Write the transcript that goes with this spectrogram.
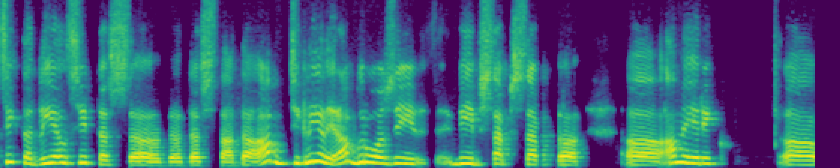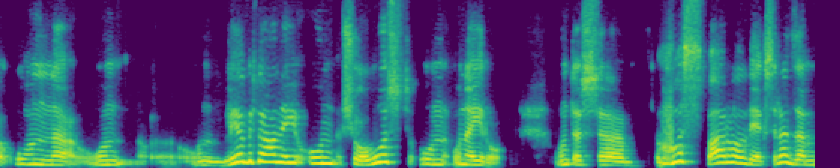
cik tad liels ir tas, tas tā, tā ap, cik liela ir apgrozījums starp, starp uh, Ameriku un, un, un Lielbritāniju, un šo ostu un, un Eiropu. Un tas uh, ostas pārvaldnieks redzam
